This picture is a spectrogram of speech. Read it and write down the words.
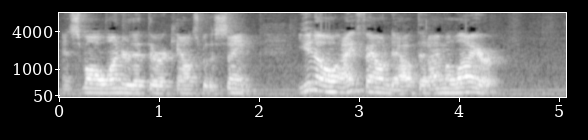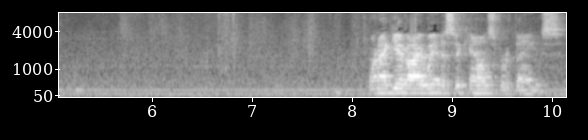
and small wonder that their accounts were the same. You know, I found out that I'm a liar when I give eyewitness accounts for things.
